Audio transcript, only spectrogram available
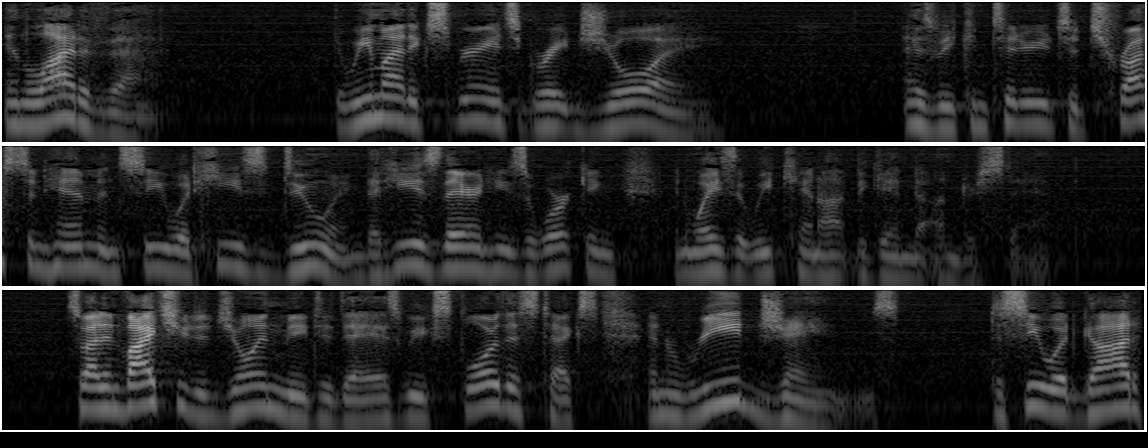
in light of that. That we might experience great joy as we continue to trust in Him and see what He's doing, that He is there and He's working in ways that we cannot begin to understand. So I'd invite you to join me today as we explore this text and read James to see what God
